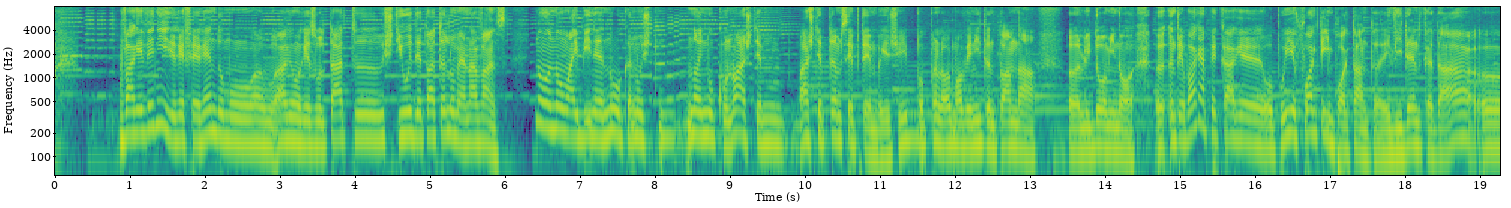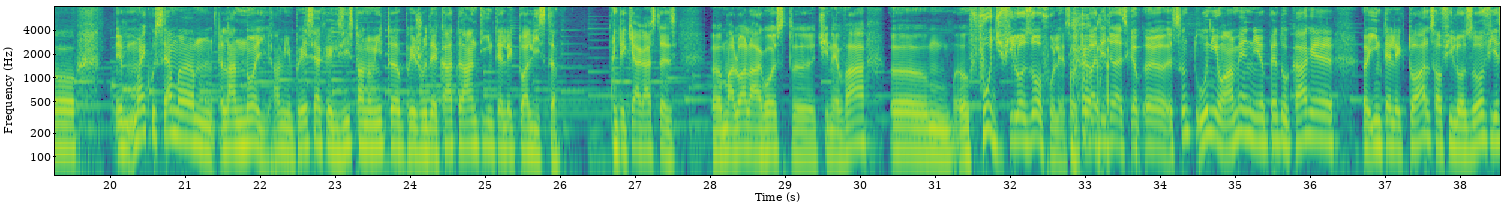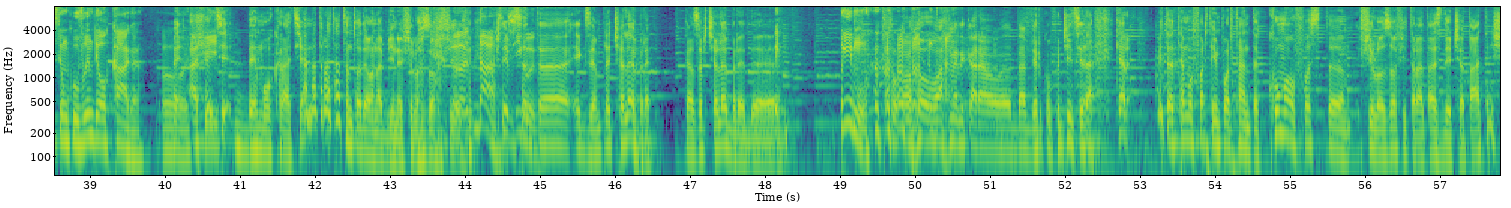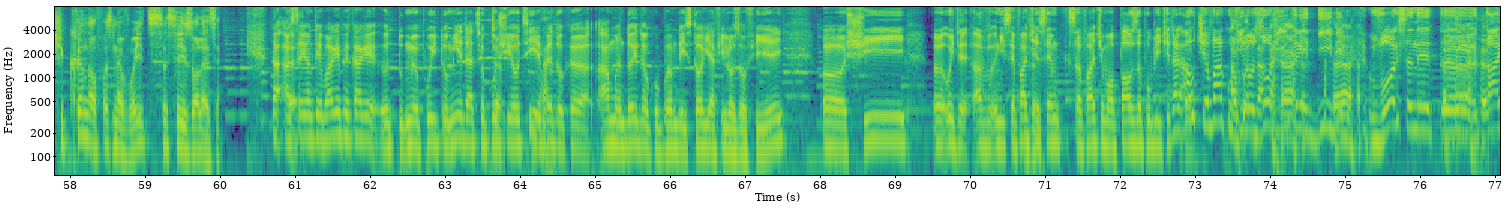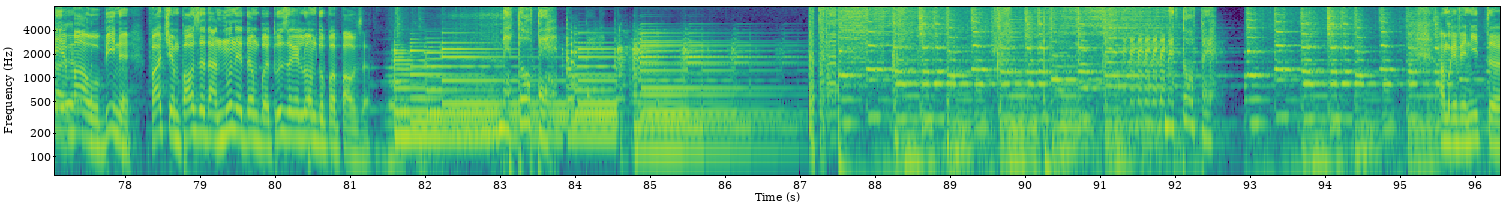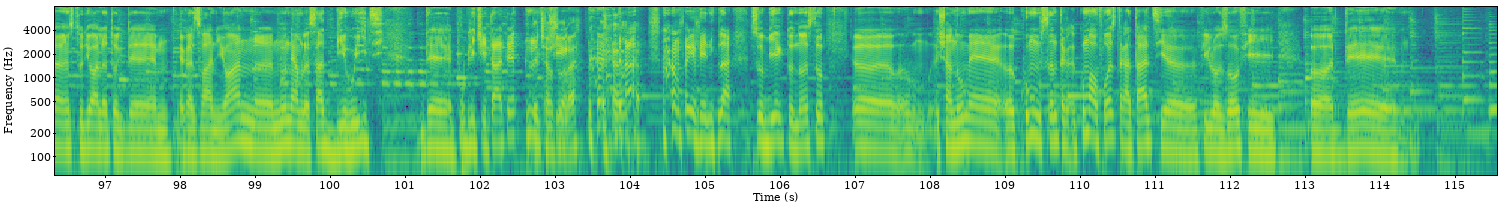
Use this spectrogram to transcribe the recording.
va reveni referendumul, are un rezultat uh, știut de toată lumea în avans. Nu, nu, mai bine nu, că nu știu, noi nu cunoaștem, așteptăm septembrie și bă, până la urmă au venit în toamna uh, lui 2009. Uh, întrebarea pe care o pui e foarte importantă, evident că da, uh, e mai cu seamă la noi am impresia că există o anumită prejudecată anti-intelectualistă. Uite, chiar astăzi uh, m-a luat la rost uh, cineva, uh, uh, fugi filozofule sau ceva de genul ăsta. Că uh, sunt unii oameni uh, pentru care uh, intelectual sau filozof este un cuvânt de ocară. Uh, Păi, atenție, democrația n-a tratat întotdeauna bine filozofii. Uh, da, Știm, sigur. sunt uh, exemple celebre, cazuri celebre de Păi, Primul. oameni care au dat bir cu fugiții. Da. Chiar, uite, o temă foarte importantă. Cum au fost uh, filozofii tratați de cetate și când au fost nevoiți să se izoleze? Da, asta e o întrebare pe care uh, tu, mi-o pui tu mie, dar ți-o pun Ce? și eu ție, Da. pentru că amândoi ne ocupăm de istoria filozofiei uh, și, uh, uite, av- ni se face semn să facem o pauză publicitară. Au ceva cu Acum, filozofi da. incredibil. Vor să ne uh, taie mau. Bine, facem pauză, dar nu ne dăm bătuți, reluăm după pauză. Metope Metope Am revenit uh, în studio alături de Răzvan Ioan. Uh, Nu ne-am lăsat biruiți de publicitate. De cenzură. Și, da, am revenit la subiectul nostru uh, și anume uh, cum, sunt, cum au fost tratați uh, filozofii uh, de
